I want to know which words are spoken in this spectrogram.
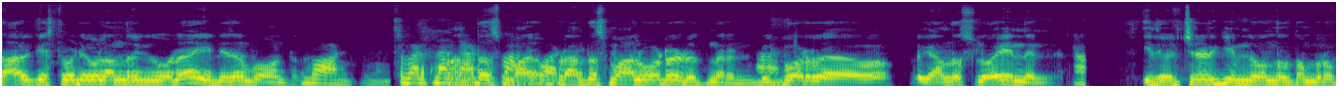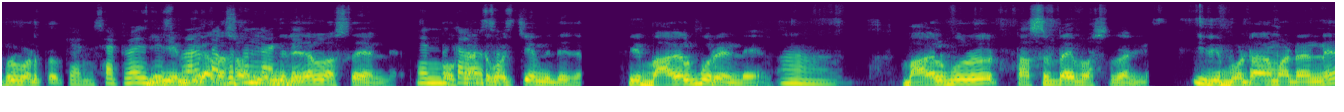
డార్క్ ఇష్టపడే వాళ్ళందరికీ కూడా ఈ డిజైన్ బాగుంటుంది. ఇష్టపడుతున్నారు స్మాల్ ఇప్పుడు అంత స్మాల్ వాటర్ అడుగుతున్నారండి. బిగ్ వాటర్ అంత స్లో అయిందండి. ఇది వచ్చేటికి ఎనిమిది వందల తొంభై రూపాయలు పడుతుంది. ఎనిమిది డిజైన్లు వస్తాయండి. వచ్చి ఎనిమిది డిజైన్ ఇది బాగల్పూర్ అండి. బాగల్పూర్ టస్సర్ టైప్ వస్తుందండి. ఇది బుట్ట అనమాట అండి.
